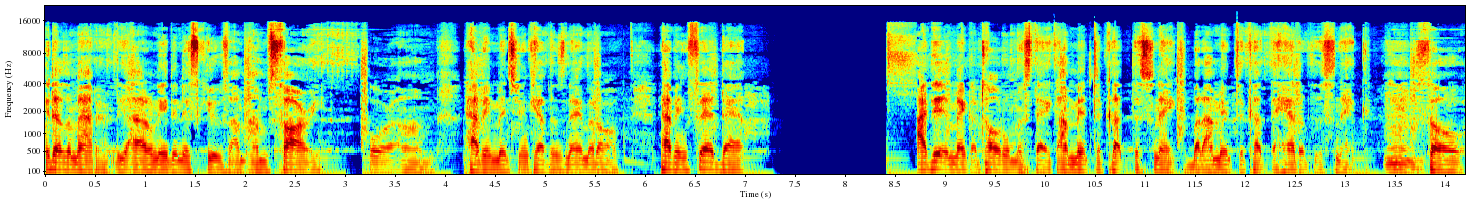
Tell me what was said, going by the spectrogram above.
it doesn't matter. I don't need an excuse. I'm I'm sorry for um, having mentioned Kevin's name at all. Having said that, I didn't make a total mistake. I meant to cut the snake, but I meant to cut the head of the snake. So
